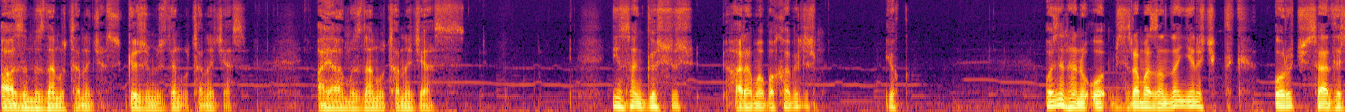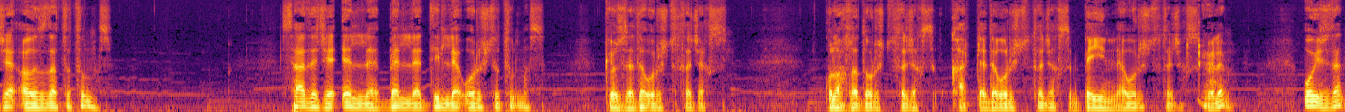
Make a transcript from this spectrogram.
Ağzımızdan utanacağız. Gözümüzden utanacağız. Ayağımızdan utanacağız. İnsan gözsüz harama bakabilir mi? Yok. O yüzden hani o biz Ramazan'dan yeni çıktık. Oruç sadece ağızda tutulmaz. Sadece elle, belle, dille oruç tutulmaz. Gözle de oruç tutacaksın. Kulakla da oruç tutacaksın. Kalple de oruç tutacaksın. Beyinle oruç tutacaksın. Öyle mi? O yüzden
